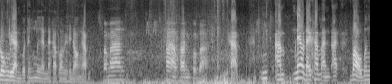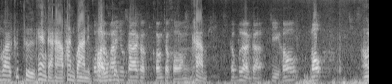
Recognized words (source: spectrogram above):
โรงเรือนบ่ถึงหมื่นนะครับพ่อแม่พี่น้องครับ ประมาณห้าพันกว่าบาทครับอืมอ่าแนวใดคำอันอะเว้าเบิ่งว่าคือถือแค่แต่5,000กว่านี่เพราะพ่อว่าลงไม้ทุนยูคากับของเจ้าของครับกระเบื้องกับที่เขาโละ อ๋อ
